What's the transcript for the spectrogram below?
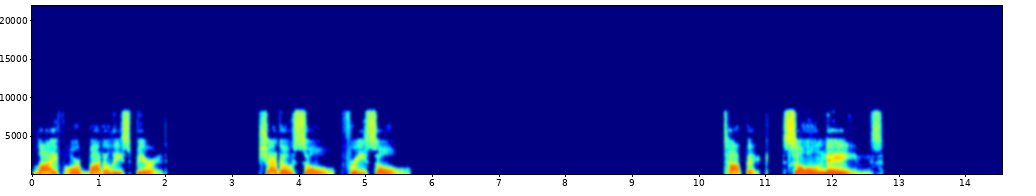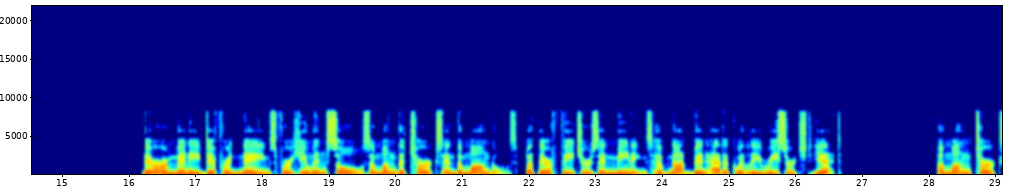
life or bodily spirit. Shadow soul, free soul. Topic: Soul names. There are many different names for human souls among the Turks and the Mongols, but their features and meanings have not been adequately researched yet. Among Turks,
